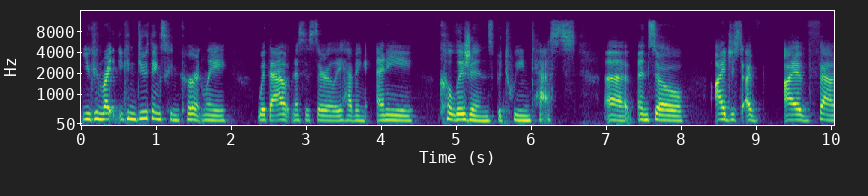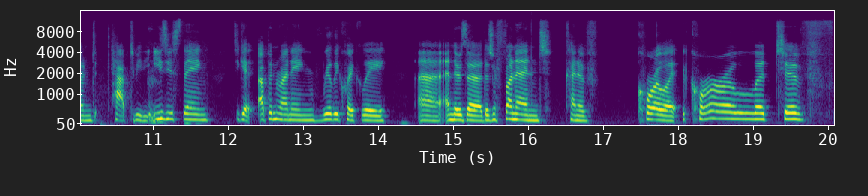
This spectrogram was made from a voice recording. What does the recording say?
you can write you can do things concurrently without necessarily having any collisions between tests uh, and so I just I've I've found Tap to be the easiest thing to get up and running really quickly. Uh, and there's a there's a front end kind of correlate, correlative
